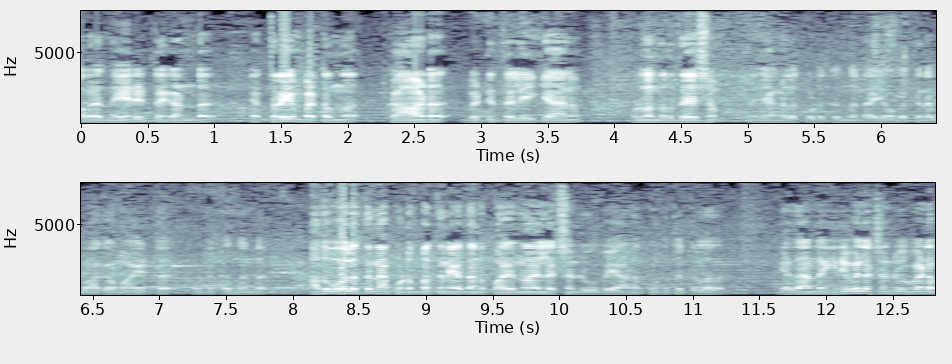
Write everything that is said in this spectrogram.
അവരെ നേരിട്ട് കണ്ട് എത്രയും പെട്ടെന്ന് കാട് വെട്ടിത്തെളിയിക്കാനും ഉള്ള നിർദ്ദേശം ഞങ്ങൾ കൊടുക്കുന്നുണ്ട്. യോഗത്തിന്റെ ഭാഗമായിട്ട് കൊടുക്കുന്നുണ്ട്. അതുപോലെ തന്നെ കുടുംബത്തിന് ഏതാണ്ട് പതിനാല് ലക്ഷം രൂപയാണ് കൊടുത്തിട്ടുള്ളത്. ഏതാണ്ട് ഇരുപത് ലക്ഷം രൂപയുടെ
